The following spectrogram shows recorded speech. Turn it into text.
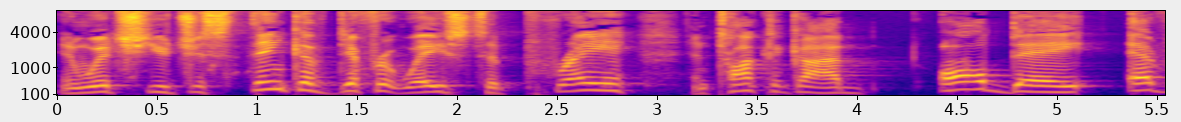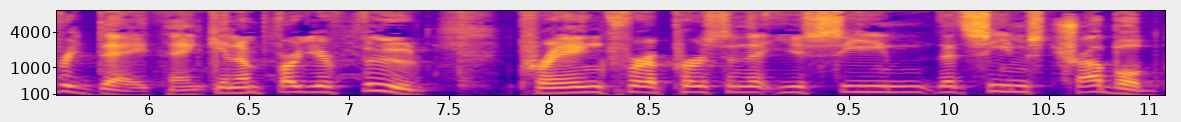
in which you just think of different ways to pray and talk to God all day, every day, thanking Him for your food, praying for a person that you seem that seems troubled,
